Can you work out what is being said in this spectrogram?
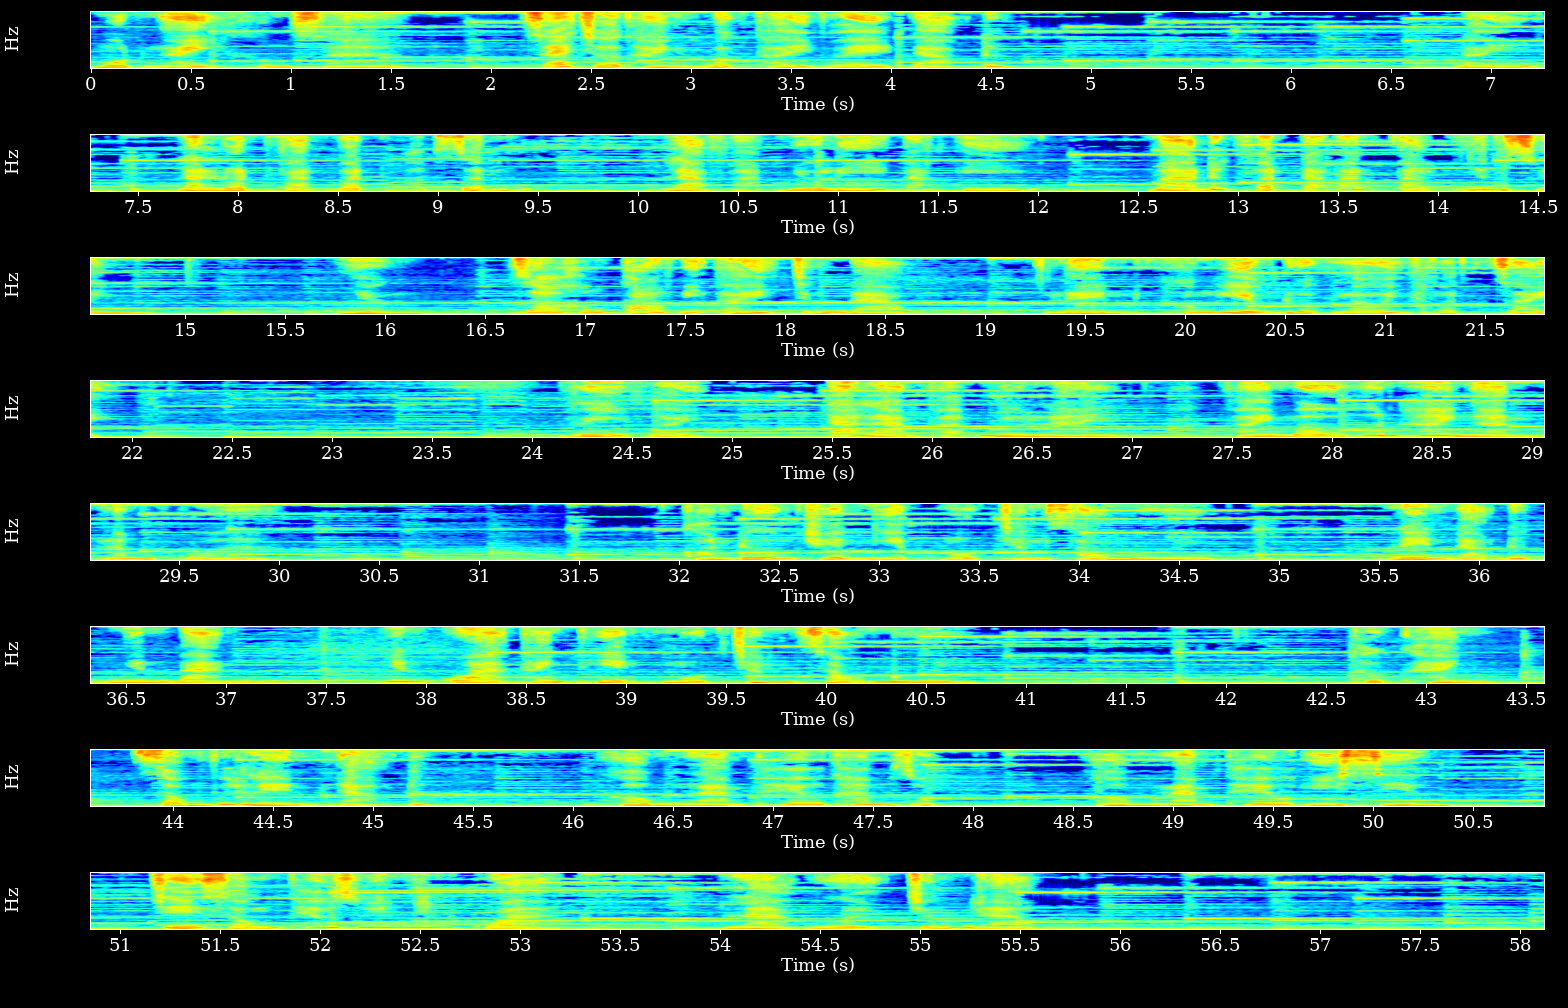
một ngày không xa, sẽ trở thành bậc thầy về đạo đức đấy là luật vạn vật hấp dẫn, là pháp như lý tác ý mà đức phật đã ban tặng nhân sinh. Nhưng do không có vị thầy chứng đạo nên không hiểu được lời phật dạy. Vì vậy, đã làm pháp như lai, phải mở hơn hai ngàn năm qua. Con đường chuyển nghiệp 160 nền đạo đức nhân bản nhân quả thánh thiện 160 thực hành sống với nền đạo đức, không làm theo tham dục, không làm theo ý riêng, chỉ sống theo duyên nhân quả, là người chứng đạo.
